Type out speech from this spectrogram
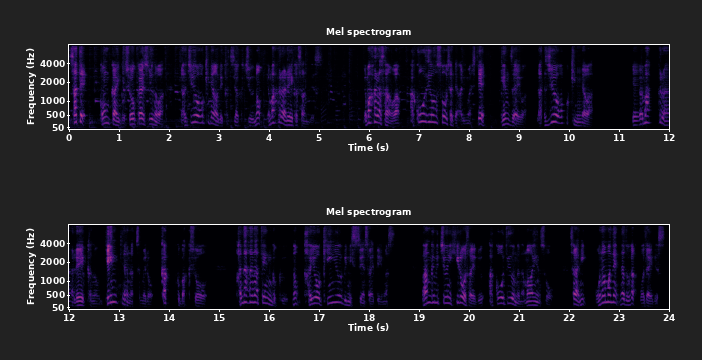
さて今回ご紹介するのはラジオ沖縄で活躍中の山原玲香さんです。山原さんはアコーディオン奏者でありまして現在はラジオ沖縄山原玲香の元気な夏メロかっこ爆笑花々天国の火曜金曜日に出演されています。番組中に披露されるアコーディオンの生演奏さらにモノマネなどが話題です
